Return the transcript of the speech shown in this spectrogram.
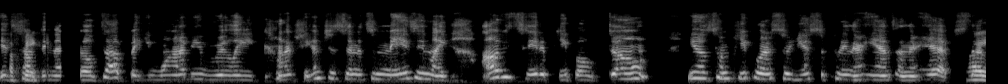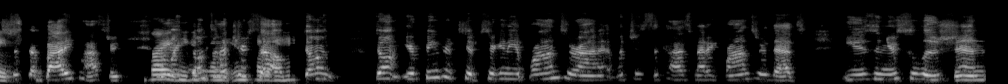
it's something that's built up. But you want to be really conscientious, and it's amazing. Like I'll say to people, don't you know, some people are so used to putting their hands on their hips. That's right. just a body posture. Right. Like, don't touch yourself. Don't don't your fingertips are going to get bronzer on it which is the cosmetic bronzer that's used in your solution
